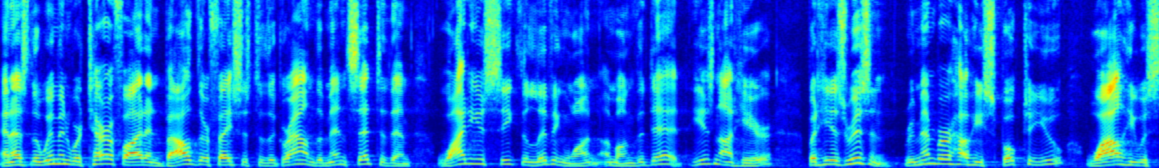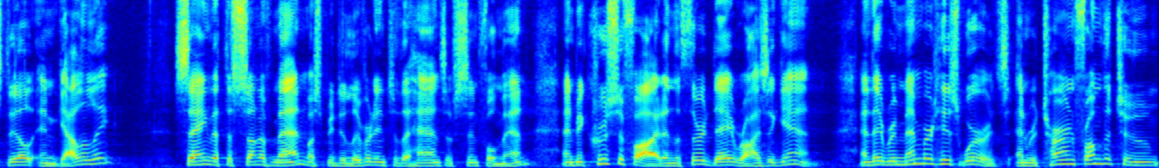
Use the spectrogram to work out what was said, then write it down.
And as the women were terrified and bowed their faces to the ground, the men said to them, why do you seek the living one among the dead? He is not here, but He is risen. Remember how He spoke to you while He was still in Galilee? saying that the Son of Man must be delivered into the hands of sinful men and be crucified and the third day rise again. And they remembered His words and returned from the tomb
